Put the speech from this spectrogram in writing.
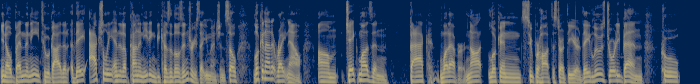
you know, bend the knee to a guy that they actually ended up kind of needing because of those injuries that you mentioned. So looking at it right now, um, Jake Muzzin back, whatever, not looking super hot to start the year. They lose Jordie Benn, who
